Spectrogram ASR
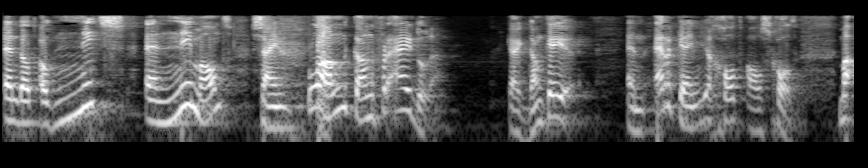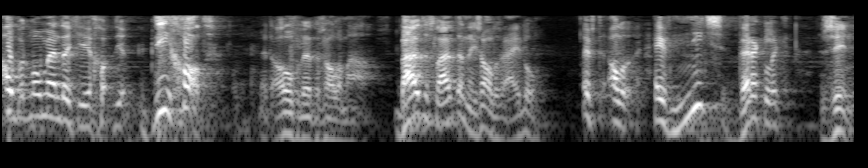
En dat ook niets en niemand zijn plan kan verijdelen. Kijk, dan ken je en erken je God als God. Maar op het moment dat je die God, met hoofdletters allemaal, buitensluit, dan is alles ijdel. Heeft, alle, heeft niets werkelijk zin.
